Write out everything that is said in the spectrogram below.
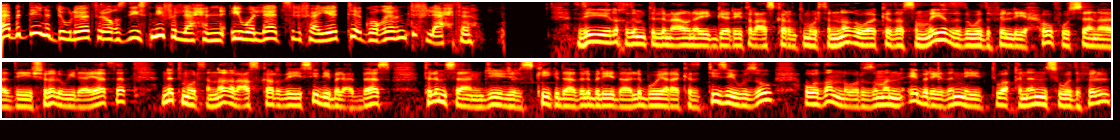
أبدين الدولث رغزدي سني فلاحن إيولاد سلفايت غير نتفلاحث. ذي لخدمة المعاونة يقاريت العسكر نتمورث النغ وكذا صميض ذو ذف اللي يحوف والسنة ذي شرى الولايات نتمورث النغ العسكر ذي سيدي بالعباس تلمسان جيج السكيك دا ذا البليدة لبويرة كذا تيزي وزو وظن ورزمن إبريذن توقنن سوذفل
